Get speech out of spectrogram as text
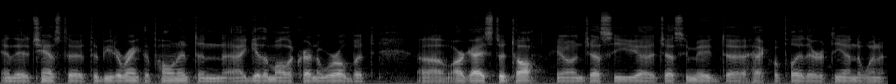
and they had a chance to, to beat a ranked opponent, and I give them all the credit in the world. But um, our guys stood tall, you know, and Jesse uh, Jesse made a heck of a play there at the end to win it.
